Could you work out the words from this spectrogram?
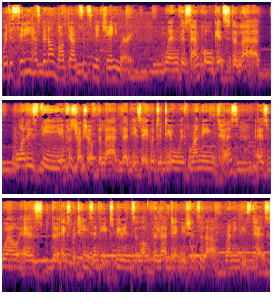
where the city has been on lockdown since mid January. When the sample gets to the lab, what is the infrastructure of the lab that is able to deal with running tests as well as the expertise and the experience of the lab technicians that are running these tests?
